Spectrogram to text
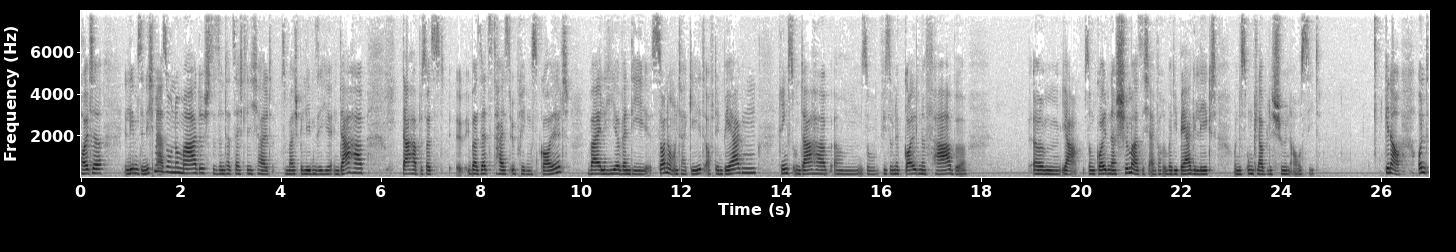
Heute leben sie nicht mehr so nomadisch. Sie sind tatsächlich halt, zum Beispiel leben sie hier in Dahab. Dahab ist jetzt übersetzt heißt übrigens Gold, weil hier, wenn die Sonne untergeht, auf den Bergen rings um Dahab ähm, so wie so eine goldene Farbe, ähm, ja, so ein goldener Schimmer sich einfach über die Berge legt und es unglaublich schön aussieht. Genau. Und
